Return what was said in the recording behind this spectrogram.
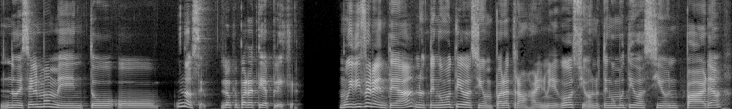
no es el momento o no sé, lo que para ti aplique. Muy diferente a no tengo motivación para trabajar en mi negocio o no tengo motivación para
